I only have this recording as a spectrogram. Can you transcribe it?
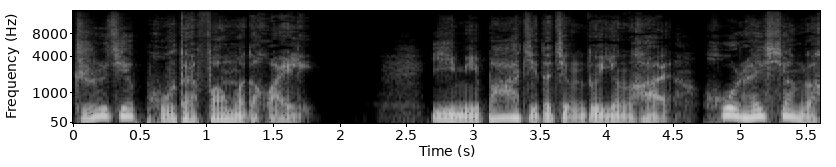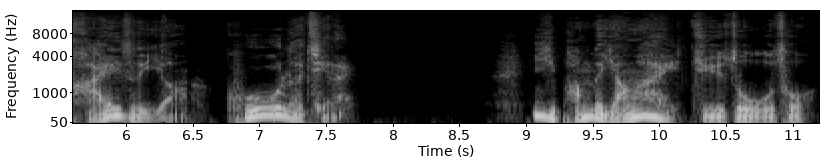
直接扑在方墨的怀里。一米八几的警队硬汉忽然像个孩子一样哭了起来。一旁的杨爱举足无措。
